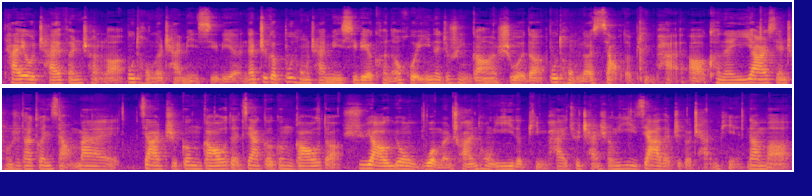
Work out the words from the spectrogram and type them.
它又拆分成了不同的产品系列。那这个不同产品系列可能回应的就是你刚刚说的不同的小的品牌啊、可能一二线城市它更想卖价值更高的、价格更高的，需要用我们传统意义的品牌去产生溢价的这个产品。那么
